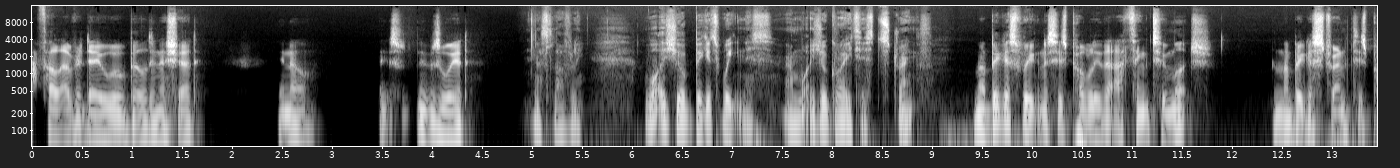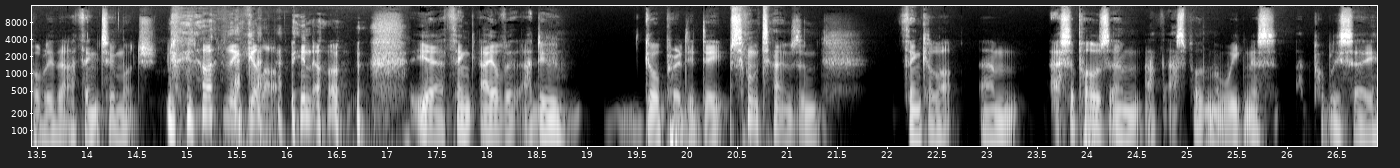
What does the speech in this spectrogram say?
I felt every day we were building a shed, you know. It's, it was weird. That's lovely. What is your biggest weakness and what is your greatest strength? My biggest weakness is probably that I think too much. And my biggest strength is probably that I think too much. I think a lot, you know. yeah, I think I over I do go pretty deep sometimes and think a lot. Um, I suppose um, I, I, suppose my weakness I'd probably say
